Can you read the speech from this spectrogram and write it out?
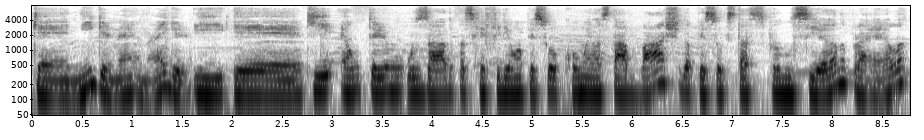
que é nigger, né? Niger, e é, que é um termo usado para se referir a uma pessoa como ela está abaixo da pessoa que está se pronunciando para ela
